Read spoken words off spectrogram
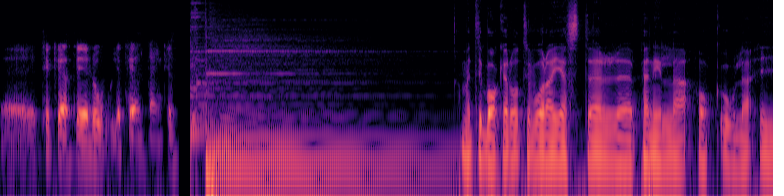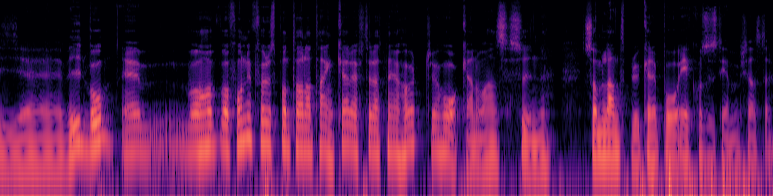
eh, tycker att det är roligt helt enkelt. Välkommen tillbaka då till våra gäster eh, Pernilla och Ola i eh, Vidbo. Eh, vad, vad får ni för spontana tankar efter att ni har hört Håkan och hans syn som lantbrukare på ekosystemtjänster?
